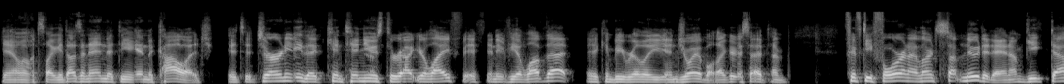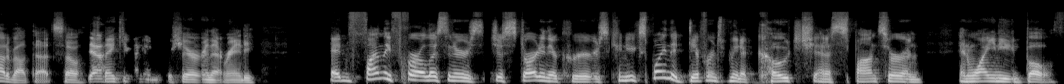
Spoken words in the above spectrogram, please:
you know, it's like it doesn't end at the end of college. It's a journey that continues throughout your life. If and if you love that, it can be really enjoyable. Like I said, I'm 54 and I learned something new today, and I'm geeked out about that. So yeah. thank you for sharing that, Randy. And finally, for our listeners just starting their careers, can you explain the difference between a coach and a sponsor and, and why you need both?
